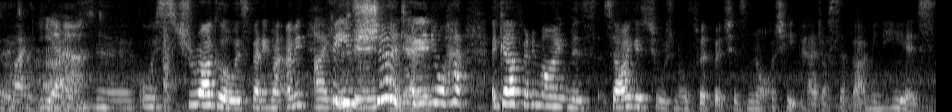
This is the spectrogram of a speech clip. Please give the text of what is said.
So. Yeah. No. Oh, I struggle with spending money. I mean, I but you too. should. I I, mean, your hair. A girlfriend of mine was. So I go to George Northwood, which is not a cheap hairdresser, but I mean, he is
